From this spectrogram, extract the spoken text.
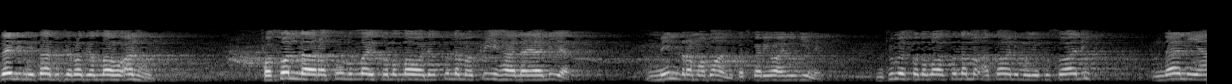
Zaid bin Thabit radhiyallahu anhu فصلى رسول الله صلى الله عليه وسلم فيها لياليا min ramadan katika riwaya nyingine. Mtume sallallahu alaihi wasallam akawa ni mwenye kuswali ndani ya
